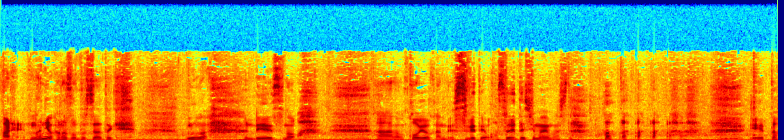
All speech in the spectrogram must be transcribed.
あれ、何を話そうとしたんだけ？うわ、レースの、あの、高揚感で全て忘れてしまいました。えーと、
